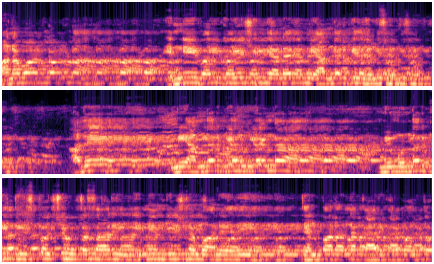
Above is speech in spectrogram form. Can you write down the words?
మన వాళ్ళలో కూడా ఎన్ని వరకు చేసింది అనేది మీ అందరికీ తెలుసు. అదే మీ అందరికీ ముఖ్యంగా మీ ముందరికి తీసుకొచ్చి ఒకసారి ఏమేం చేసినాము అనేది తెలపాలన్న కార్యక్రమంతో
